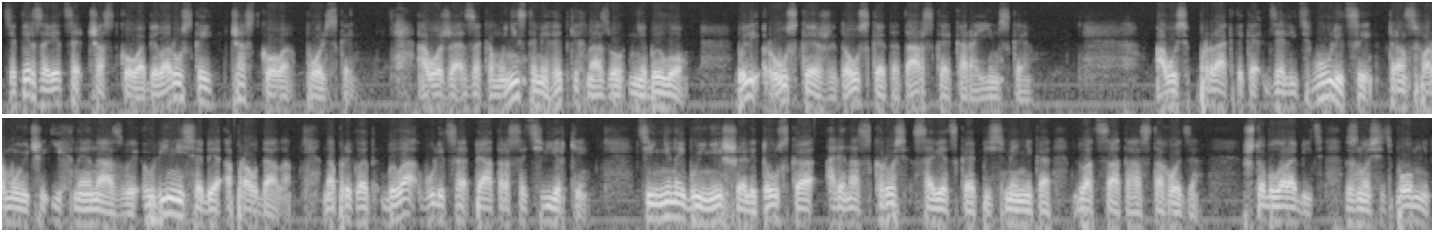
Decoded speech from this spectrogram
цяпер завецца часткова беларускай, часткова польскай. А вожа за камуністамі гэткіх назваў не было. Былі руская, жыдоўская, татарская, караімская. А вось практыка дзяліць вуліцы, трансфармуючы іхныя назвы, у вільні сябе апраўдала. Напрыклад, была вуліца Пятраса цвіркі, ці не найбуйнейшая літоўска, але наскрозь савецкая пісьменніка два стагоддзя. Што было рабіць, зносіць помнік.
